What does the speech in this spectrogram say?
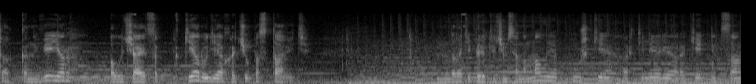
Так, конвейер. Получается, какие орудия я хочу поставить. Давайте переключимся на малые пушки, артиллерия, ракетница.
